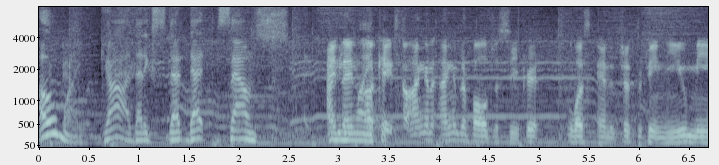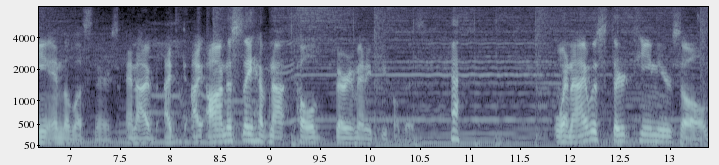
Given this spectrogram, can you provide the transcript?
oh my god, that ex- that that sounds. I and mean, then like, okay, so I'm gonna I'm gonna divulge a secret, lis- and it's just between you, me, and the listeners. And I've I, I honestly have not told very many people this. when I was 13 years old,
